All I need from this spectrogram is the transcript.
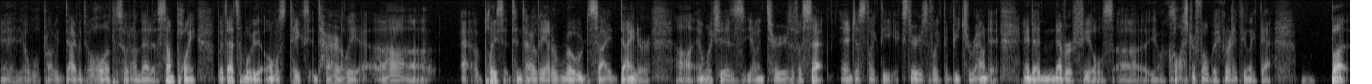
And you know, we'll probably dive into a whole episode on that at some point. But that's a movie that almost takes entirely uh, place it entirely at a roadside diner, uh, and which is you know interiors of a set and just like the exteriors of like the beach around it, and it never feels uh, you know claustrophobic or anything like that. But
